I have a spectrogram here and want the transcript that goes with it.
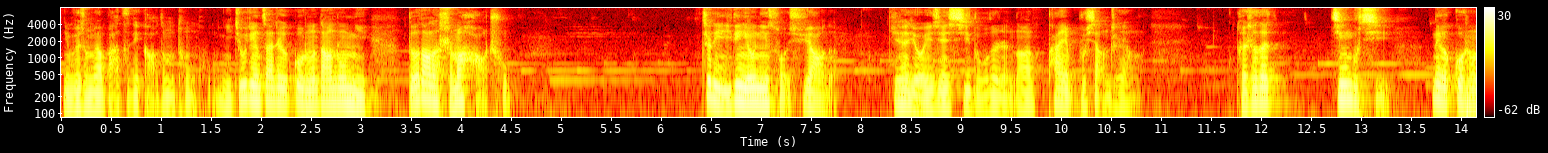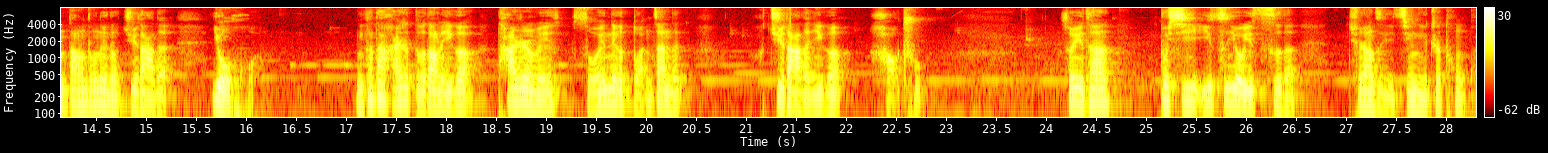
你为什么要把自己搞这么痛苦？你究竟在这个过程当中，你得到了什么好处？这里一定有你所需要的，就像有一些吸毒的人啊，他也不想这样，可是他经不起那个过程当中那种巨大的诱惑。你看，他还是得到了一个他认为所谓那个短暂的、巨大的一个好处，所以他不惜一次又一次的去让自己经历这痛苦。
